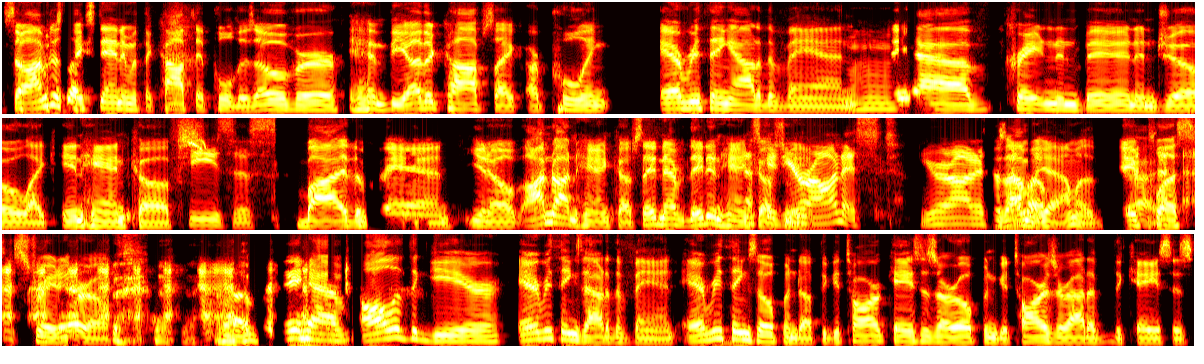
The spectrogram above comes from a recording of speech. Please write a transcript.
so I'm just like standing with the cop that pulled us over, and the other cops like are pulling everything out of the van. Mhm. They have Creighton and Ben and Joe like in handcuffs Jesus. by the van. You know, I'm not in handcuffs. They never they didn't handcuff because me you're honest. You're honest. because I'm a, yeah I'm a A plus straight arrow. Uh, they have all of the gear. Everything's out of the van. Everything's opened up. The guitar cases are open. Guitars are out of the cases.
